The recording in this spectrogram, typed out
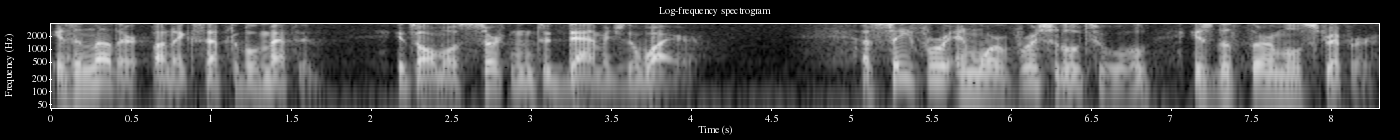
is another unacceptable method. It's almost certain to damage the wire. A safer and more versatile tool is the thermal stripper,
